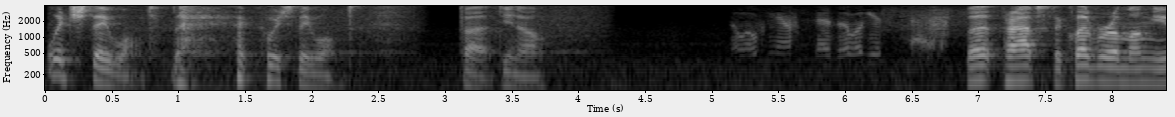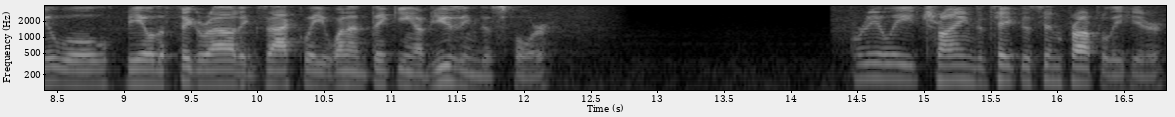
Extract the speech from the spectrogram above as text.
Which they won't. Which they won't. But, you know. But perhaps the clever among you will be able to figure out exactly what I'm thinking of using this for. Really trying to take this in properly here.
